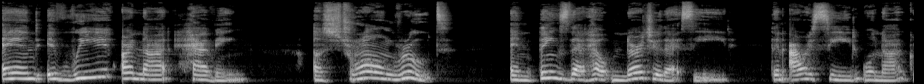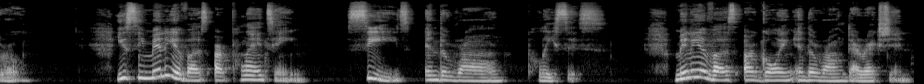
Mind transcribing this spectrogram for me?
And if we are not having a strong root and things that help nurture that seed, then our seed will not grow. You see, many of us are planting seeds in the wrong places. Many of us are going in the wrong direction.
